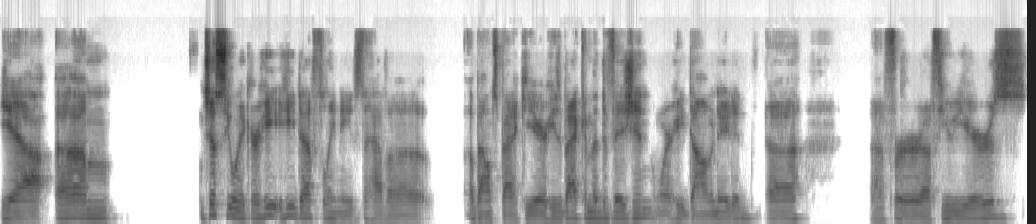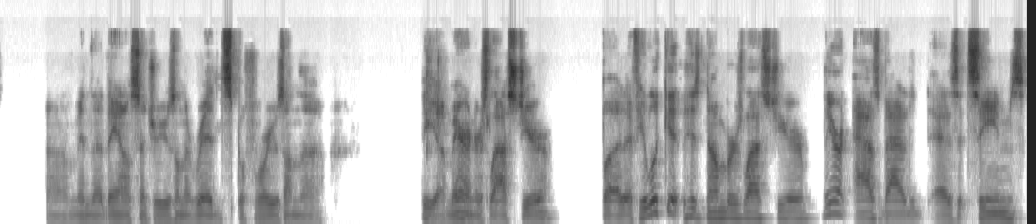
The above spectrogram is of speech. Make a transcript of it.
Yeah, um, Jesse Winker, he he definitely needs to have a a bounce back year. He's back in the division where he dominated uh, uh, for a few years. Um, in the the Central, he was on the Reds before he was on the the uh, Mariners last year. But if you look at his numbers last year, they aren't as bad as it seems.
